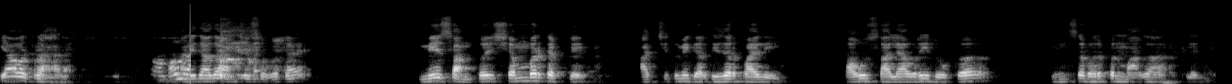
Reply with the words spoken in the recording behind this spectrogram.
यावर प्रहार आहे. आणि दादा आमच्यासोबत आहे. मी सांगतोय शंभर टक्के. आजची तुम्ही गर्दी जर पाहिली पाऊस आल्यावरही लोक हिंसभर पण मागं हटले नाही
